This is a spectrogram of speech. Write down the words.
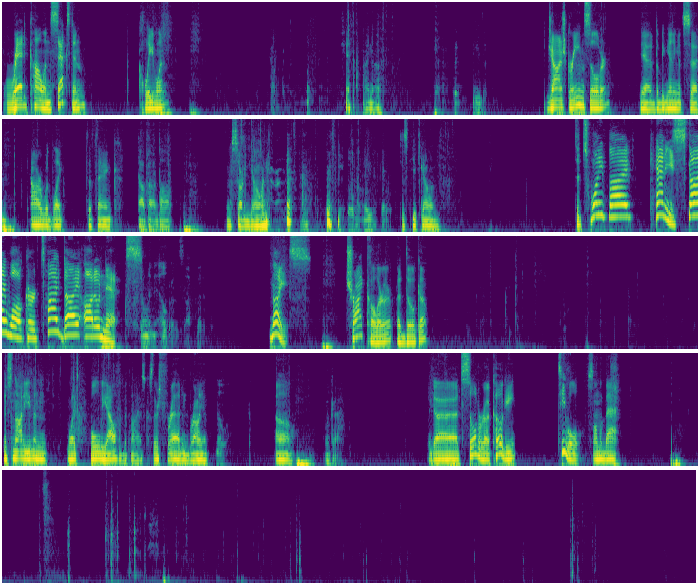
Red Collin Sexton. Cleveland. Yeah, I know. Josh Green Silver. Yeah, at the beginning it said Cower would like to thank dot dot dot. And started going. Just keeps going. To 25, Kenny Skywalker tie-dye auto Knicks. Nice. Tricolor Udoka. It's not even like fully alphabetized because there's Fred and Bryant. No. Oh, okay. We got Silver uh, Kogi, T Wolves on the back.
